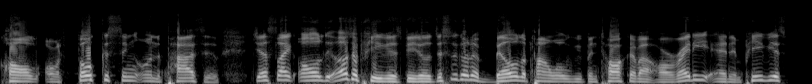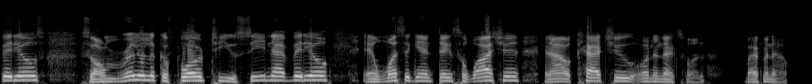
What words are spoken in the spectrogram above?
called on focusing on the positive. Just like all the other previous videos, this is going to build upon what we've been talking about already and in previous videos. So I'm really looking forward to you seeing that video. And once again, thanks for watching and I'll catch you on the next one. Bye for now.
